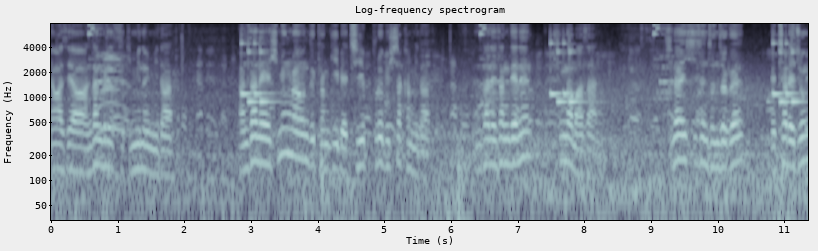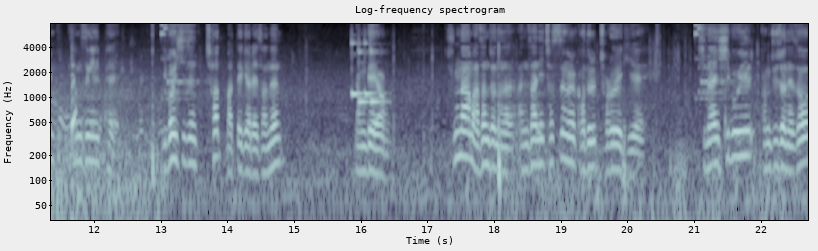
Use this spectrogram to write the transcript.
안녕하세요. 안산 그리더스 김민호입니다. 안산의 16라운드 경기 매치 프로뷰 시작합니다. 안산의 상대는 충남 아산. 지난 시즌 전적은 4차례 중 3승 1패. 이번 시즌 첫 맞대결에서는 0대 0. 충남 아산전은 안산이 첫 승을 거둘 절호의 기회. 지난 15일 광주전에서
